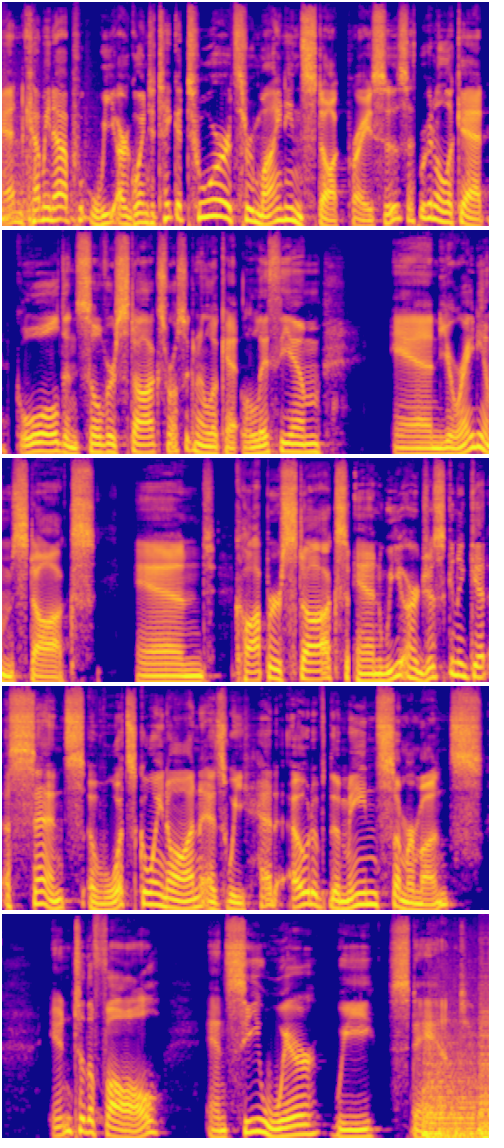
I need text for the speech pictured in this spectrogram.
And coming up, we are going to take a tour through mining stock prices. We're going to look at gold and silver stocks. We're also going to look at lithium and uranium stocks and copper stocks. And we are just going to get a sense of what's going on as we head out of the main summer months into the fall and see where we stand.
